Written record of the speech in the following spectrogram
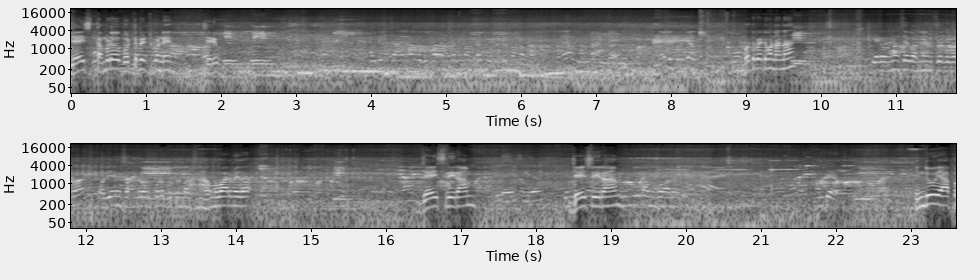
జై తమ్ముడు బొట్టు పెట్టుకోండి. చెరువు. బొట్టు పెట్టుకోండి అన్న. ఇక్కడ ఉన్న సేపు అన్ని సేపు కూడా ఉదయం సాయంత్రం కూడా ఉండాల్సింది. అమ్మవారి మీద. జై శ్రీరామ్. జై శ్రీరామ్. అంతే. హిందూ వ్యాప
